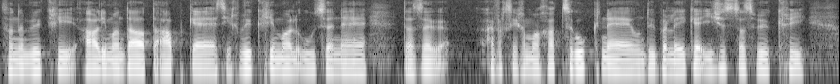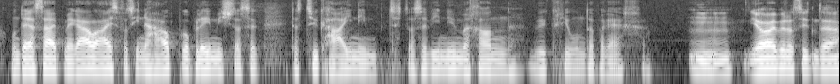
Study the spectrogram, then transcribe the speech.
sondern wirklich alle Mandate abgeben, sich wirklich mal rausnehmen, dass er einfach sich einmal zurücknehmen kann und überlegen, ist es das wirklich? Und er sagt mir auch, eines von seinen Hauptproblemen ist, dass er das Zeug heimnimmt, dass er wie nicht mehr kann wirklich unterbrechen mhm. Ja, aber das sind äh,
